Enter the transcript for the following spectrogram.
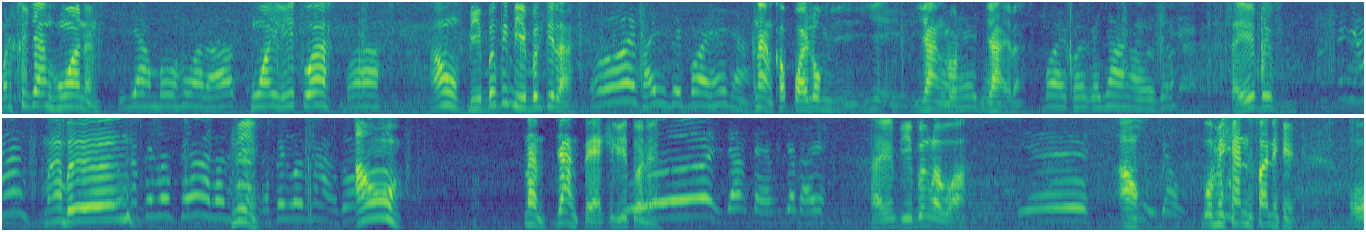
มันคือย่างหัวนั่นย่างบ่หัวดอกหัวอีหลีตัวบ่ เอ้าบีบเบิ่งไปบีบเบิ่งติล่ะโอ้ยไผไปปล่อยให้จ้ะนั่นเขาปล่อยลมยย่างรถย่ายล่ะปล่อยคอยก็ย่างเอาตัวใส่ไปเป็นหยังมาเบิงก็เป็นรถตัวรถนี่ห้างก็เป็นรถห้างตัวเอานั่นย่างแตกอีหลีตัวเนี่ยโอ้ยยางแตกมันจะได้ไห้บีเบิ้งเราบ่เย้เอ้าชื่อเจ้าบ่แม่นตัวนี่โอ้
